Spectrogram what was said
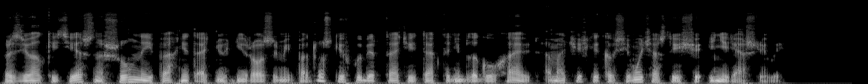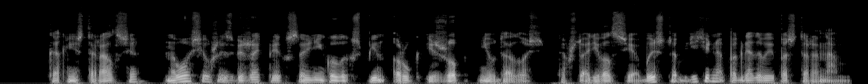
В раздевалке тесно, шумно и пахнет отнюдь не розами. Подростки в пубертате и так-то не благоухают, а мальчишки ко всему часто еще и неряшливы. Как ни старался, но вовсе уж избежать прикосновений голых спин, рук и жоп не удалось, так что одевался я быстро, бдительно поглядывая по сторонам.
